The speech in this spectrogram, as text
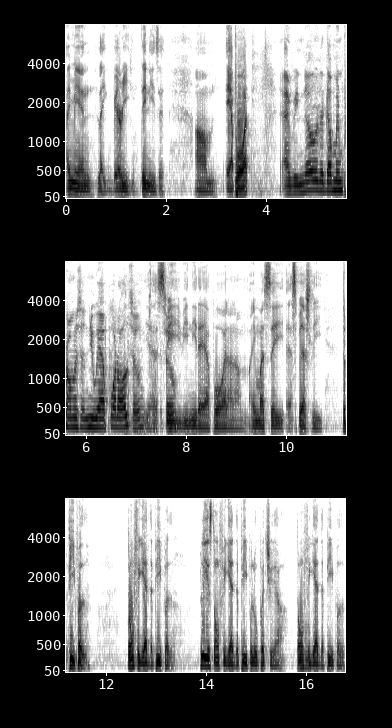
I mean, like very they needs it. Um, airport. And we know the government promised a new airport also. Yes, So we, we need an airport, and um, I must say, especially the people. Don't forget the people. Please don't forget the people who put you there. Don't Mm-hmm. forget the people.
